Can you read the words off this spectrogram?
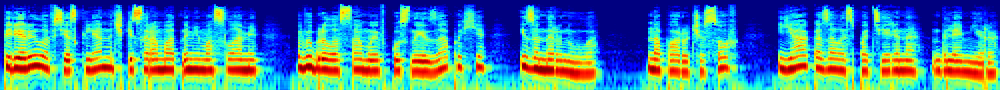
перерыла все скляночки с ароматными маслами, выбрала самые вкусные запахи и занырнула. На пару часов я оказалась потеряна для мира.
